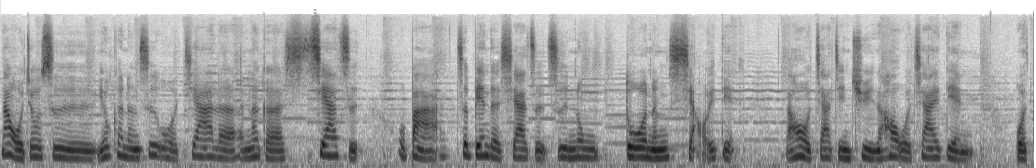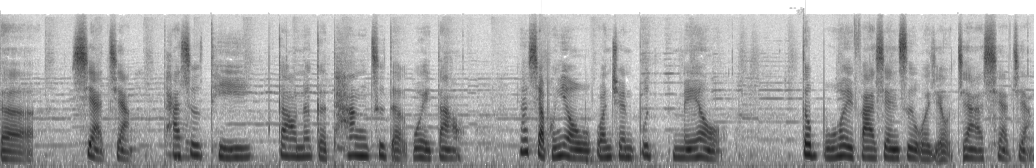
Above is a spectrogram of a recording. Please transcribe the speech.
那我就是有可能是我加了那个虾子，我把这边的虾子是弄多能小一点，然后我加进去，然后我加一点我的虾酱，它是提高那个汤汁的味道。那小朋友完全不没有都不会发现是我有加虾酱。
